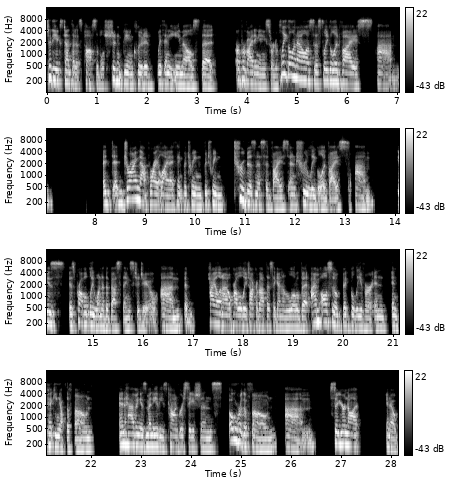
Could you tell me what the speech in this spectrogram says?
to the extent that it's possible shouldn't be included with any emails that are providing any sort of legal analysis, legal advice. Um, and, and, drawing that bright line, I think between between true business advice and true legal advice um, is is probably one of the best things to do. Um, Payal and I will probably talk about this again in a little bit. I'm also a big believer in in picking up the phone and having as many of these conversations over the phone. Um, so you're not you know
